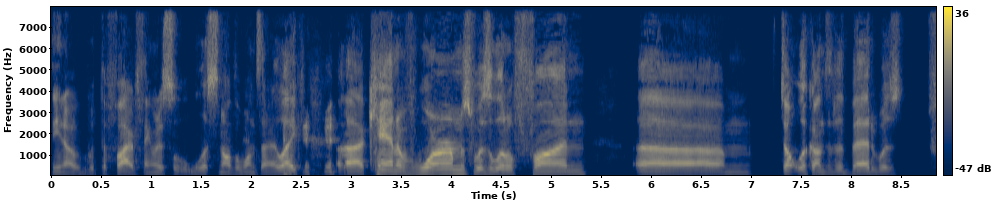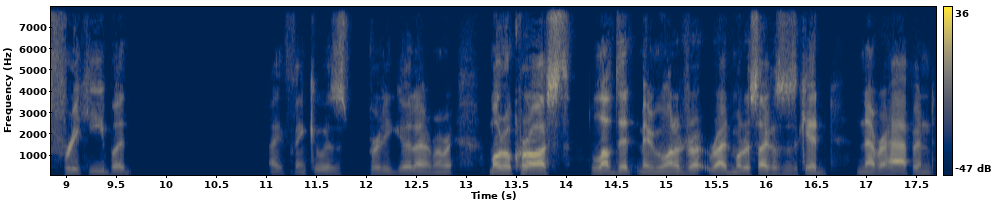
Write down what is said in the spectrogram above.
you know, with the five thing. I'm just listing all the ones that I like. uh, Can of Worms was a little fun. Um, Don't Look Under the Bed was freaky, but I think it was pretty good. I remember it. Motocrossed, loved it. Made me want to dr- ride motorcycles as a kid. Never happened.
